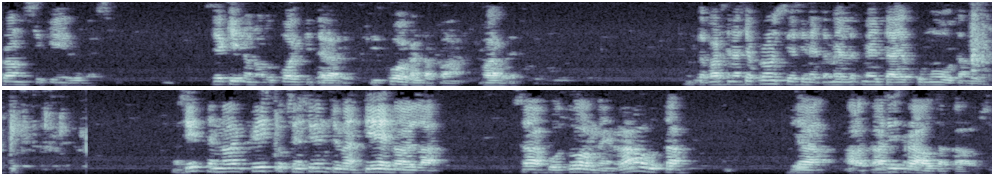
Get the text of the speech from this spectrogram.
pronssikirves. Sekin on ollut poikkiteräisesti, siis kuokan tapaan vartettu. Mutta varsinaisia pronssiesineitä meiltä ei joku muuta. No sitten noin Kristuksen syntymän tienoilla saapuu Suomeen rauta ja alkaa siis rautakausi.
